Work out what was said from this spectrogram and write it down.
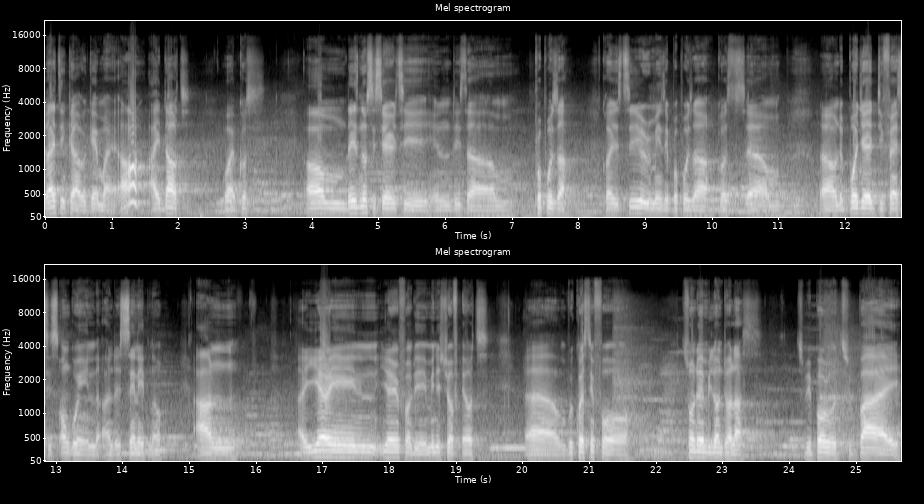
do I think I will get my. Ah, I doubt. Why? Because um, there is no sincerity in this um, proposal because it still remains a proposal because um, um, the budget defense is ongoing in the Senate now. And uh, hearing, hearing from the Ministry of Health uh, requesting for $200 million to be borrowed to buy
